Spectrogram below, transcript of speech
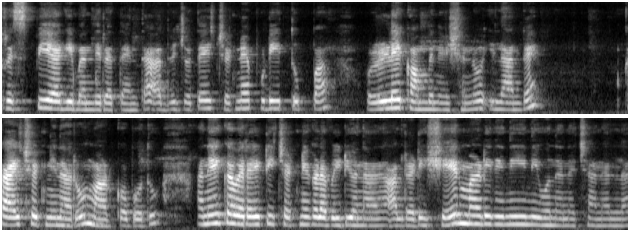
ಕ್ರಿಸ್ಪಿಯಾಗಿ ಬಂದಿರುತ್ತೆ ಅಂತ. ಅದ್ರ ಜೊತೆ ಚಟ್ನಿ ಪುಡಿ, ತುಪ್ಪ, ಒಳ್ಳೆ ಕಾಂಬಿನೇಷನ್ನು ಇಲ್ಲಾಂದರೆ ಕಾಯಿ ಚಟ್ನಿನಾರು ಮಾಡ್ಕೋಬೋದು. ಅನೇಕ ವೆರೈಟಿ ಚಟ್ನಿಗಳ ವಿಡಿಯೋನ ಆಲ್ರೆಡಿ ಶೇರ್ ಮಾಡಿದ್ದೀನಿ. ನೀವು ನನ್ನ ಚಾನಲ್ನ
